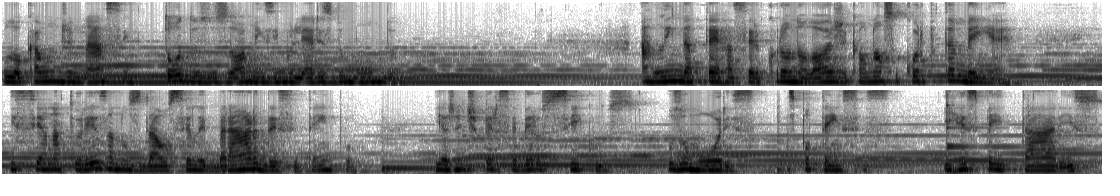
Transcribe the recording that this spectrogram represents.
o local onde nascem todos os homens e mulheres do mundo. Além da Terra ser cronológica, o nosso corpo também é. E se a natureza nos dá o celebrar desse tempo e a gente perceber os ciclos, os humores, as potências e respeitar isso,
